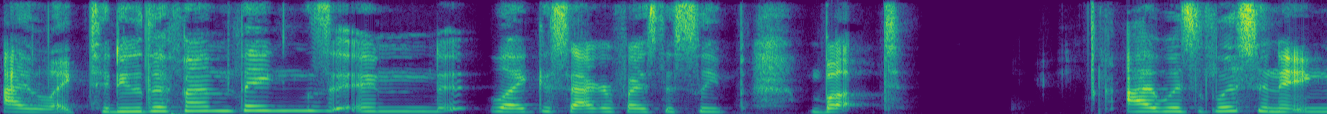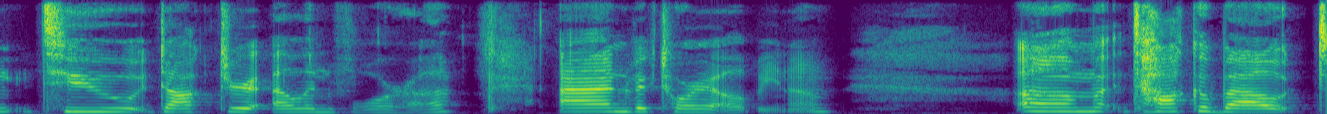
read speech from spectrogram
I like to do the fun things and like sacrifice the sleep, but I was listening to Dr. Ellen Vora and Victoria Albina um, talk about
